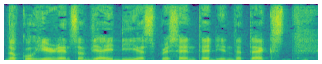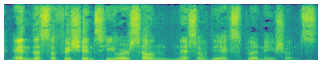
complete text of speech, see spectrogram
the coherence of the ideas presented in the text, and the sufficiency or soundness of the explanations.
